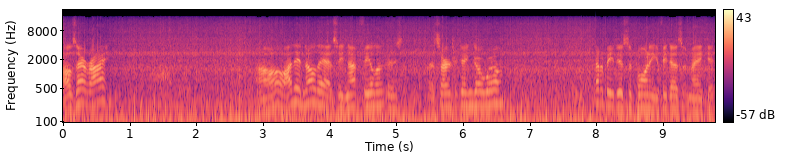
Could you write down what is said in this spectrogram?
Oh, is that right? Oh, I didn't know that. Is he not feeling, is, the surgery didn't go well? That'll be disappointing if he doesn't make it.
